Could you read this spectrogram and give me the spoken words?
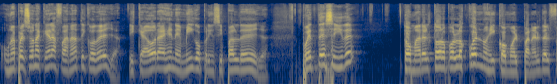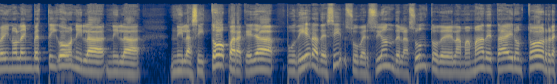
una persona que era fanático de ella y que ahora es enemigo principal de ella, pues decide tomar el toro por los cuernos y como el panel del FEI no la investigó ni la ni la ni la citó para que ella pudiera decir su versión del asunto de la mamá de Tyron Torres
